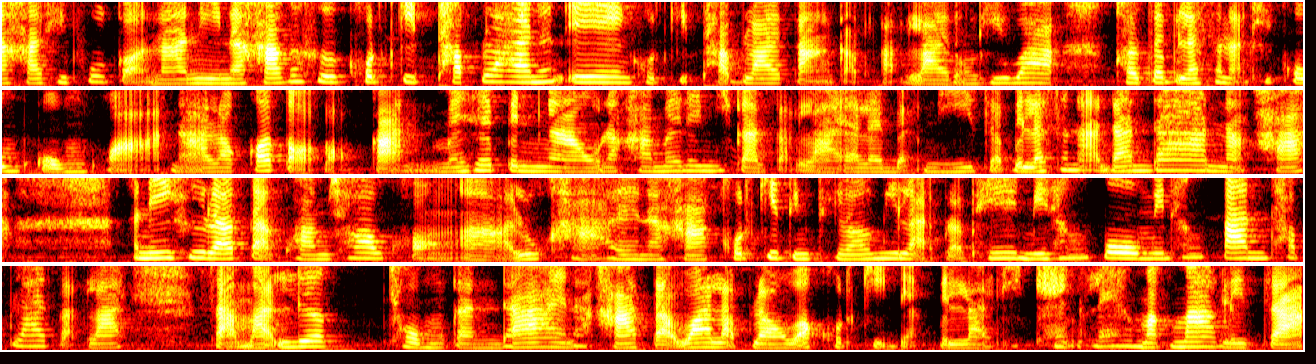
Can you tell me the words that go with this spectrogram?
นะคะ ที่พูดก่อนหน้านี้นะคะ ก็คือคดกิจทับลายนั่นเองคดกิจทับลายต่างกับตัดลายตรงที่ว่าเขาจะเป็นลักษณะที่กลมๆกว่านะแล้วก็ต่อต่อๆกัน ไม่ใช่เป็นเงานะคะ ไม่ได้มีการตัดลายอะไรแบบนี้ จะเป็นลักษณะด้านๆนะคะ อันนี้คือแล้วแต่ความชอบของอลูกค้าเลยนะคะคดกิจจริงๆแล้วมีหลายประเภท มีทั้งโปรมีทั้งตันทับลายตัดลาย สามารถเลือกชมกันได้นะคะ แต่ว่ารับรองว่าคดกิจเนี่ยเป็นลายที่แข็งแรงมาก ๆเลยจ้า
